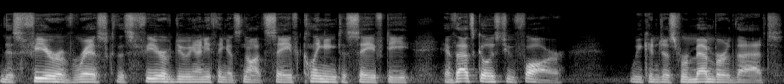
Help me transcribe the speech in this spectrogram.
this fear of risk, this fear of doing anything that's not safe, clinging to safety, if that goes too far, we can just remember that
